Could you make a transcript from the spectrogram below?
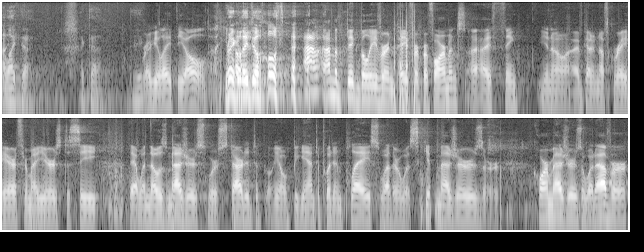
I like that. like that. Regulate the old. Regulate the old. I'm, I'm a big believer in pay for performance. I, I think, you know, I've got enough gray hair through my years to see that when those measures were started to, you know, began to put in place, whether it was SCIP measures or core measures or whatever,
